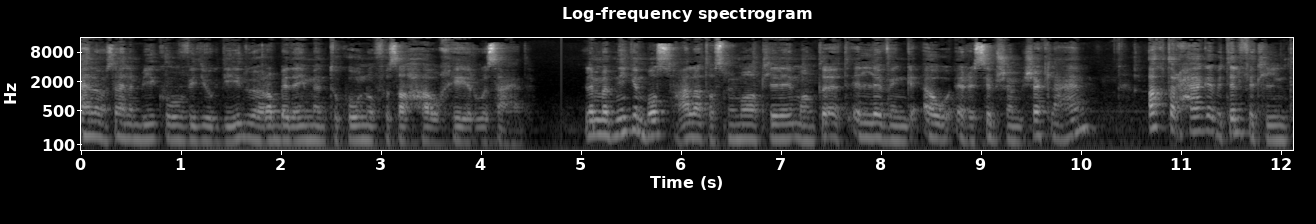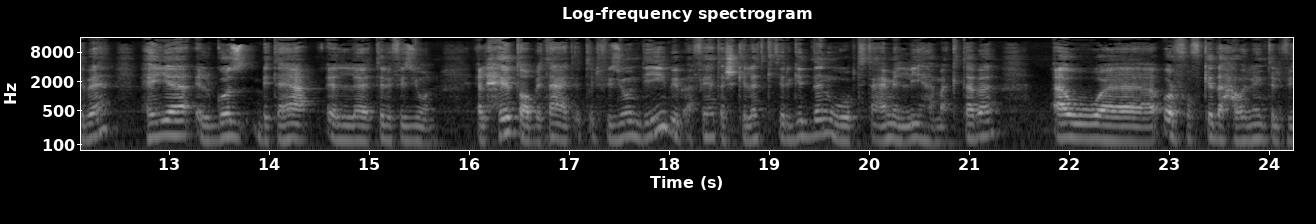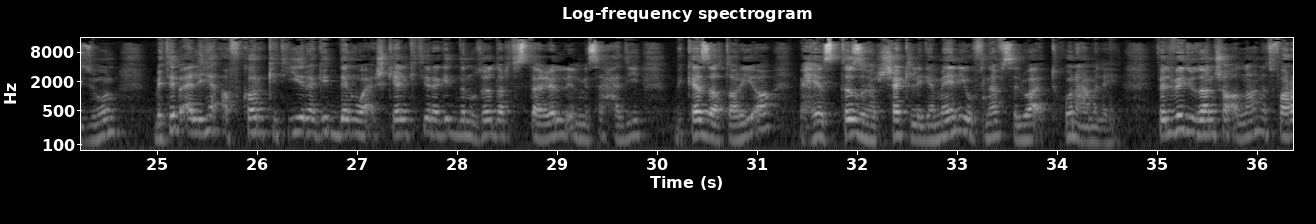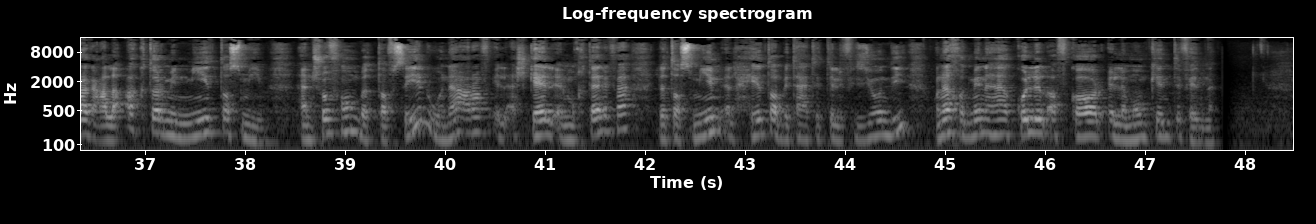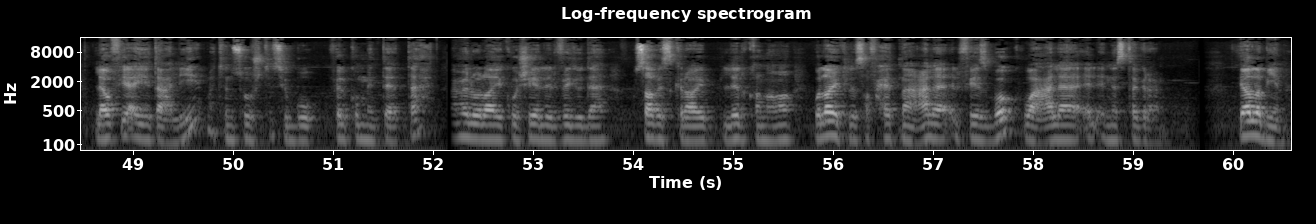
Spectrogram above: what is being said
أهلا وسهلا بيكم في فيديو جديد ويا رب دايما تكونوا في صحة وخير وسعادة. لما بنيجي نبص على تصميمات لمنطقة ال living أو ال reception بشكل عام أكتر حاجة بتلفت للانتباه هي الجزء بتاع التلفزيون. الحيطة بتاعة التلفزيون دي بيبقى فيها تشكيلات كتير جدا وبتتعمل ليها مكتبة أو أرفف كده حوالين التلفزيون بتبقى ليها أفكار كتيرة جدا وأشكال كتيرة جدا وتقدر تستغل المساحة دي بكذا طريقة بحيث تظهر شكل جمالي وفي نفس الوقت تكون عملية. في الفيديو ده إن شاء الله هنتفرج على أكتر من 100 تصميم. هنشوفهم بالتفصيل ونعرف الأشكال المختلفة لتصميم الحيطة بتاعة التلفزيون دي وناخد منها كل الأفكار اللي ممكن تفيدنا. لو في أي تعليق ما تنسوش تسيبوه في الكومنتات تحت. اعملوا like و share للفيديو ده و subscribe للقناة و like لصفحتنا على الفيسبوك وعلى الانستجرام يلا بينا.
